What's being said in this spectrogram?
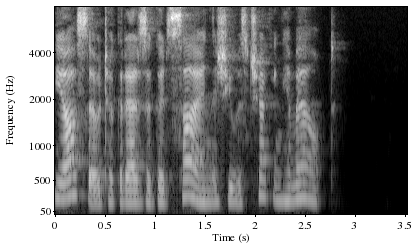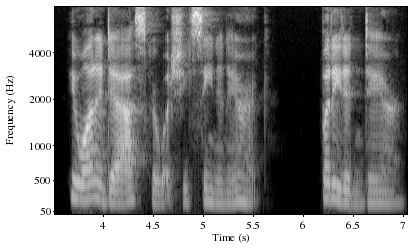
He also took it as a good sign that she was checking him out. He wanted to ask her what she'd seen in Eric, but he didn't dare.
